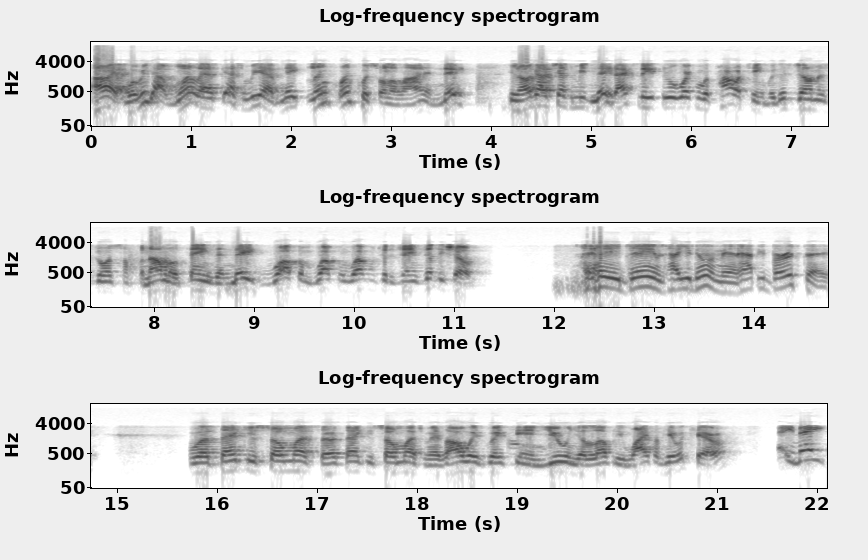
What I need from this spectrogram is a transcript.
All right, well, we got one last guest. We have Nate Lin- Lindquist on the line. And Nate, you know, I got a chance to meet Nate actually through working with Power Team, but this gentleman's doing some phenomenal things. And Nate, welcome, welcome, welcome to the James Dentley Show. Hey James, how you doing, man? Happy birthday. Well, thank you so much, sir. Thank you so much, man. It's always great seeing you and your lovely wife. I'm here with Kara. Hey, Nate.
